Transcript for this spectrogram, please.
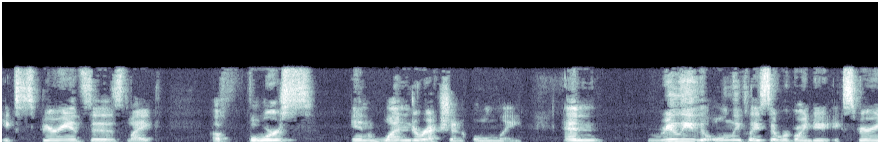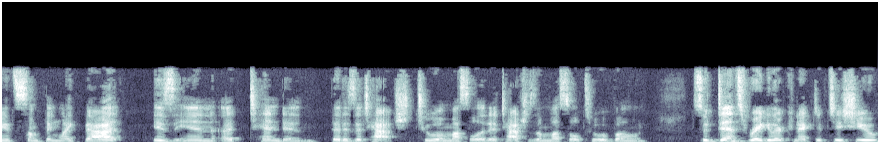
experiences like a force in one direction only. And really the only place that we're going to experience something like that is in a tendon that is attached to a muscle. It attaches a muscle to a bone. So dense regular connective tissue,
